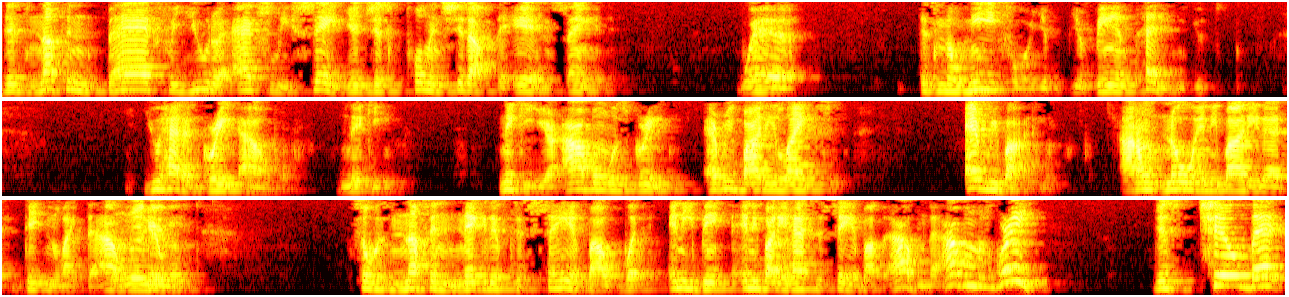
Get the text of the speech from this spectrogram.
There's nothing bad for you to actually say. You're just pulling shit out the air and saying it. Where there's no need for it. You're, you're being petty. You, you had a great album, Nikki. Nikki, your album was great. Everybody likes it. Everybody. I don't know anybody that didn't like the album. So it's nothing negative to say about what any anybody has to say about the album. The album was great. Just chill back.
